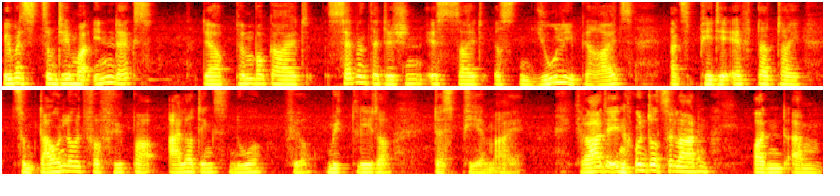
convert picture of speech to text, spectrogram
Übrigens zum Thema Index. Der Pimper Guide 7th Edition ist seit 1. Juli bereits als PDF-Datei zum Download verfügbar, allerdings nur für Mitglieder des PMI. Ich rate ihn runterzuladen und ähm,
